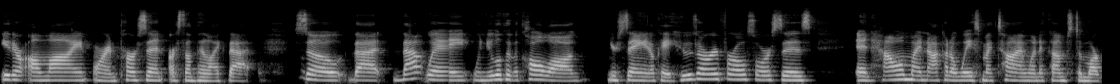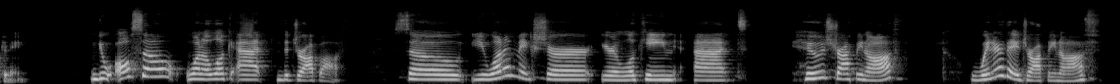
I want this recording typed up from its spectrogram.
either online or in person or something like that? So that that way, when you look at the call log, you're saying, okay, who's our referral sources and how am I not going to waste my time when it comes to marketing? You also want to look at the drop off. So you want to make sure you're looking at who's dropping off, when are they dropping off,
